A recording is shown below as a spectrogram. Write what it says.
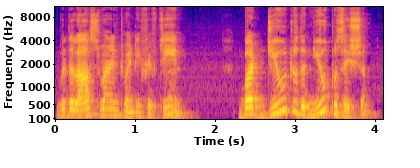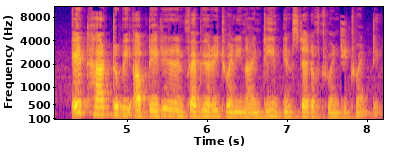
with the last one in 2015. But due to the new position, it had to be updated in February 2019 instead of 2020.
